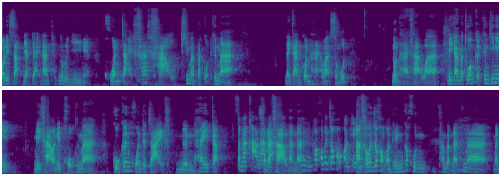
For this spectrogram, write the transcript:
บริษัทยักษ์ใหญ่ด้านเทคโนโลยีเนี่ยควรจ่ายค่าข่าวที่มันปรากฏขึ้นมา ในการค้นหาว่าสมมติค้นหาข่าวว่า มีการประท้วงเกิดขึ้นที่นี่ มีข่าวอันนี้โผล่ขึ้นมา Google ควรจะจ่ายเงินให้กับ สำนักข่าวนั้นสำนักข่าวนั้นนะอืมเพราะเขาเป็นเจ้าของ content อะเขาเป็นเจ้าของ content ก็คุณทำแบบนั้นขึ้นมา มัน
